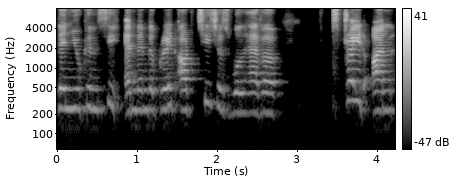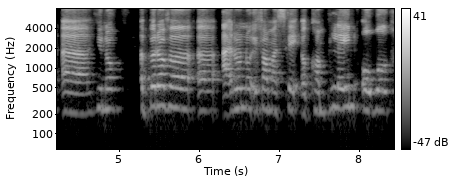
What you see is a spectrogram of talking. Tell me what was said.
then you can see. And then the grade R teachers will have a straight on, uh, you know, a bit of a I don't know if I must say a complaint or will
